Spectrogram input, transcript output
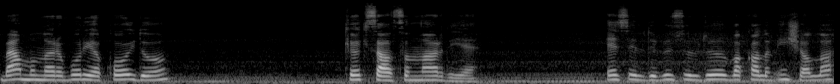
Ben bunları buraya koydum. Kök salsınlar diye. Ezildi, büzüldü. Bakalım inşallah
